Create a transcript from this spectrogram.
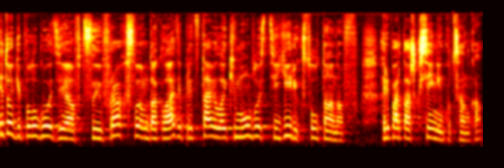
Итоги полугодия в цифрах в своем докладе представил Аким области Ерик Султанов. Репортаж Ксении Куценко.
